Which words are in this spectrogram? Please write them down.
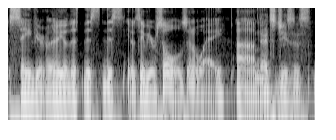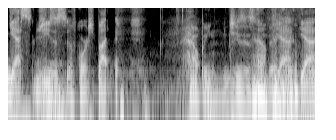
savior, uh, you know, this this this you know, savior of souls in a way. Um, that's jesus yes, Jesus, of course, but helping jesus Help. yeah, yeah,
